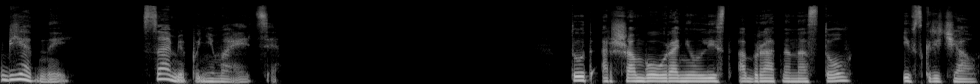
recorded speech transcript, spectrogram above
бедный, сами понимаете. Тут Аршамбо уронил лист обратно на стол и вскричал.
